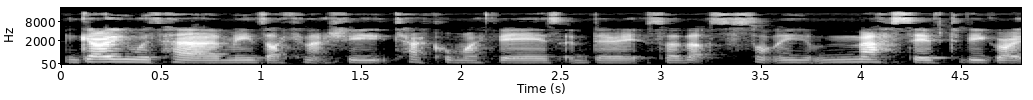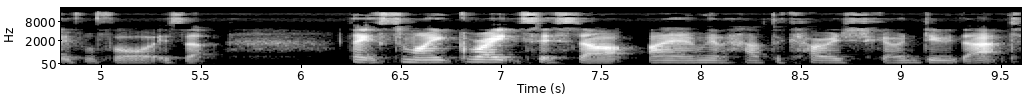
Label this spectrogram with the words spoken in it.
And going with her means I can actually tackle my fears and do it. So that's something massive to be grateful for is that thanks to my great sister, I am going to have the courage to go and do that.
